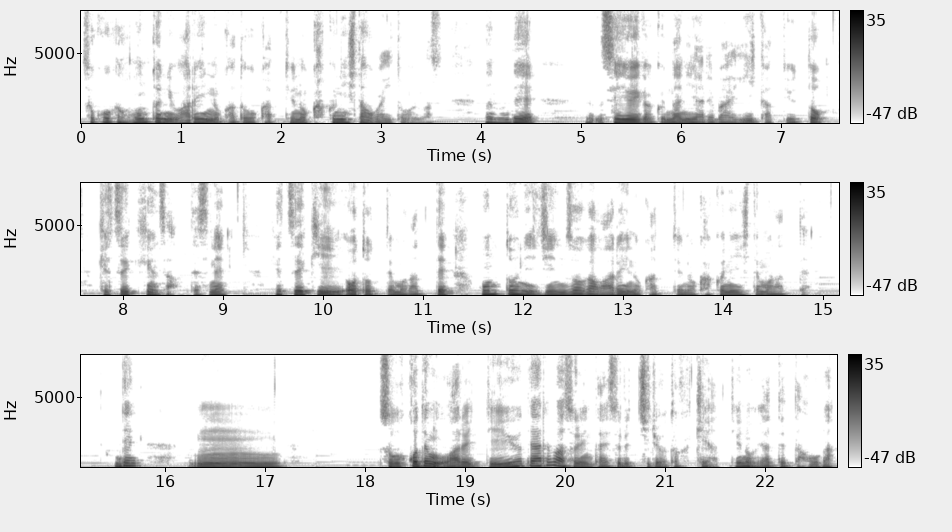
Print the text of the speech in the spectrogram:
そこが本当に悪いのかどうかっていうのを確認した方がいいと思います。なので、西洋医学何やればいいかっていうと、血液検査ですね。血液を取ってもらって、本当に腎臓が悪いのかっていうのを確認してもらって、で、うーん、そこでも悪いっていうようであれば、それに対する治療とかケアっていうのをやっていった方が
